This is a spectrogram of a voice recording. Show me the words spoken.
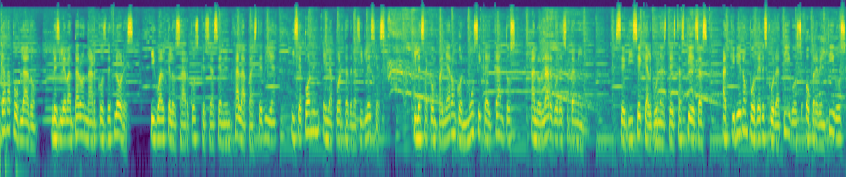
cada poblado les levantaron arcos de flores, igual que los arcos que se hacen en Jalapa este día y se ponen en la puerta de las iglesias, y les acompañaron con música y cantos a lo largo de su camino. Se dice que algunas de estas piezas adquirieron poderes curativos o preventivos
